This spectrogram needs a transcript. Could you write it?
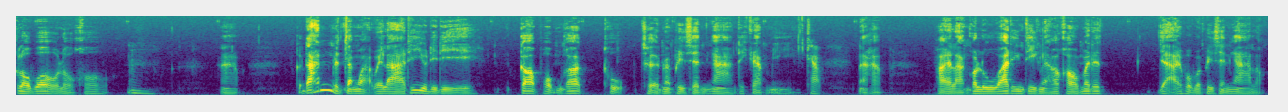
global local นะครับก็ดันเป็นจังหวะเวลาที่อยู่ดีๆ ก็ผมก็ถูกเชิญมา present งานที่แกรมมี่ครับนะครับ ภายหลังก็รู้ว่าจริง ๆ แล้วเขาไม่ได้อยากให้ผมมา present งานหรอก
